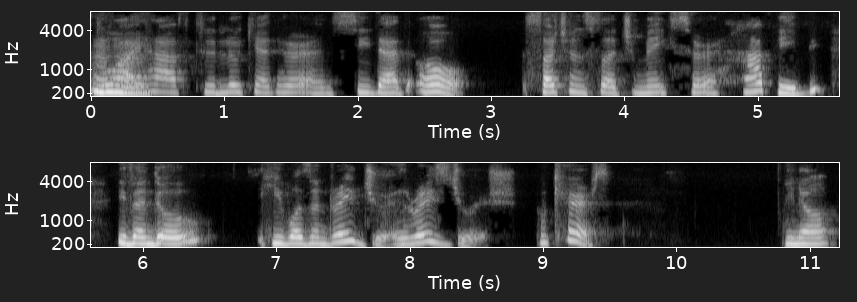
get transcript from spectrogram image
do mm-hmm. I have to look at her and see that, oh, such and such makes her happy, even though he wasn't raised, Jew- raised Jewish? Who cares? You know,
